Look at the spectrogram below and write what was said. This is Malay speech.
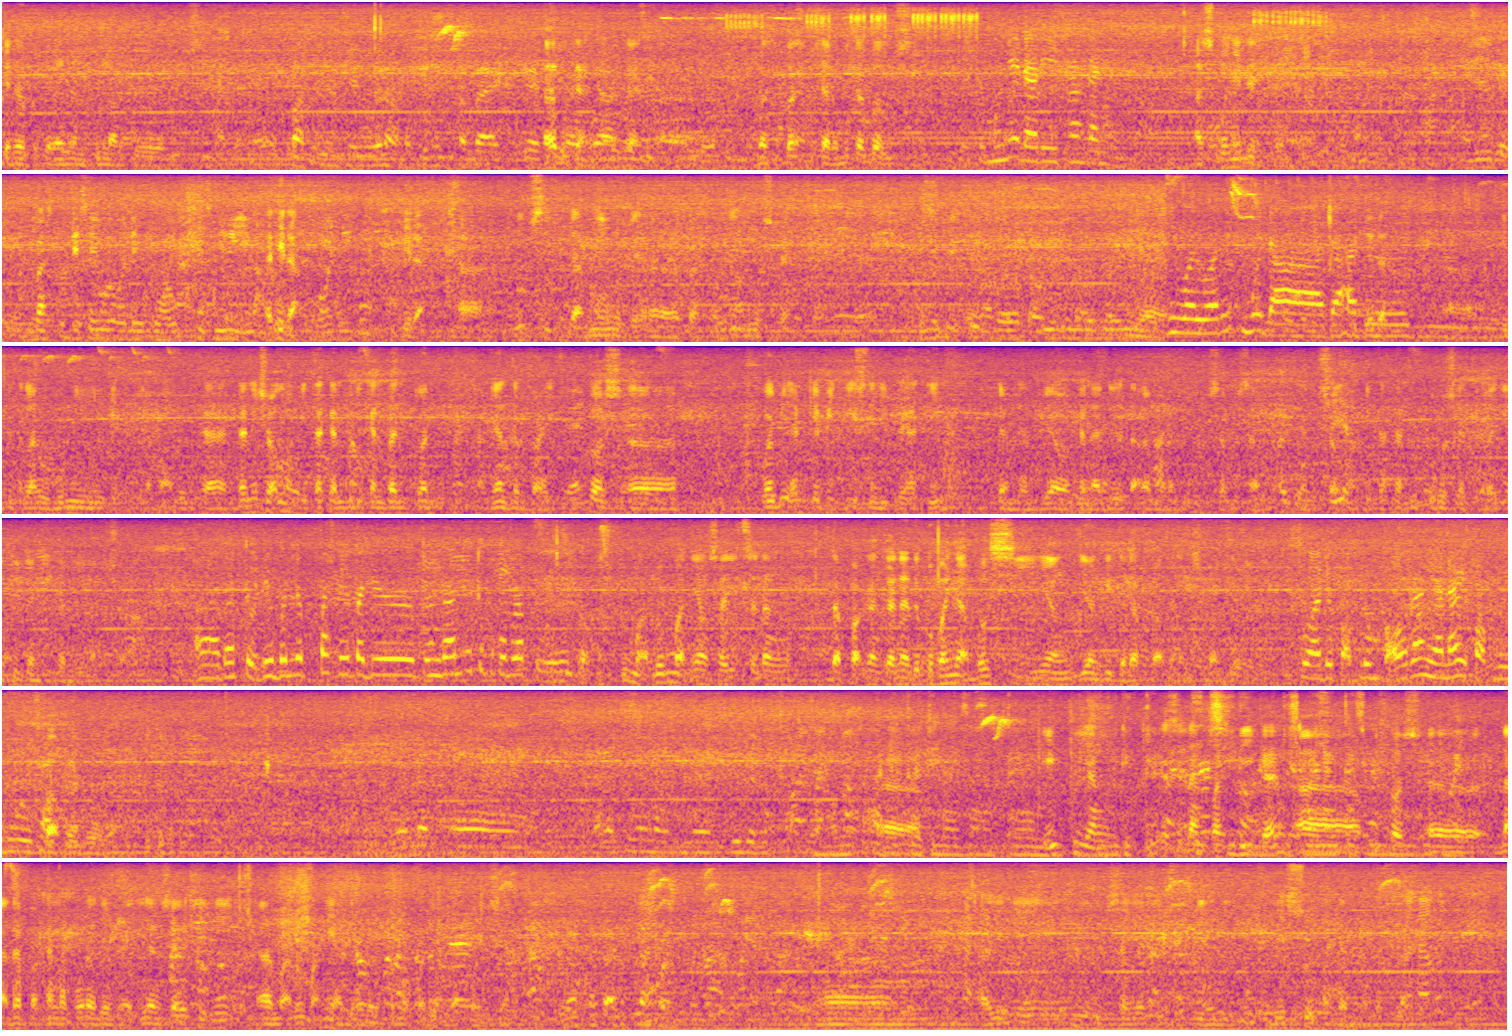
kena perjalanan pulang ke. Bas tu yang sewa lah Maksudnya bukan bas express Ah, bukan, bukan. Bas bas besar bukan bas Rusi. Semuanya dari Terengganu. Ah, semuanya dari Bas tu dia sewa oleh pihak ofisi sendiri Ah, tidak. Tidak. Ah, Rusi tidak menyewa uh, bas itu diuruskan. Di wari-wari semua dah dah ada Tidak. di Ah, kita telah hubungi, kita telah maklumkan dan insyaAllah kita akan berikan bantuan yang terbaik because uh, YBM KPT sendiri prihatin dan, dan beliau akan ada tak lama lagi bersama-sama dan insyaAllah kita akan uruskan terbaik itu janji kami lah insyaAllah. uh, Datuk dia berlepas daripada Terengganu tu pukul berapa? Itu maklumat yang saya sedang dapatkan kerana ada banyak versi yang yang kita dapat dalam sebab itu. So ada 44 orang yang naik 42 saja. 42 orang. Betul. Dalam uh, akan Itu yang kita sedang pastikan uh, because uh, nak dapatkan laporan baik. Yang saya sini uh, maklumat ni ada daripada pihak kepolisian. Orang kata ada kelas kan Uh, hari ini saya rasa besok akan kelas.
